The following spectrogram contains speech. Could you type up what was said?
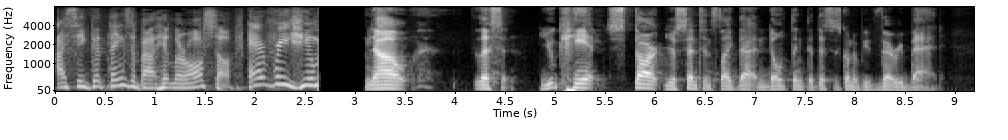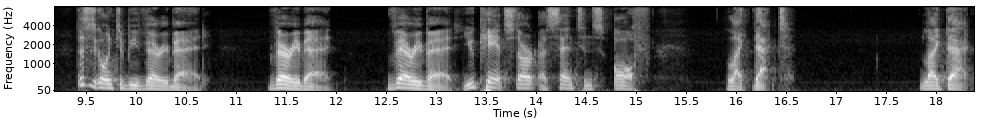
I see good things about Hitler also. Every human Now, listen, you can't start your sentence like that and don't think that this is going to be very bad. This is going to be very bad. Very bad. Very bad. You can't start a sentence off like that. Like that.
